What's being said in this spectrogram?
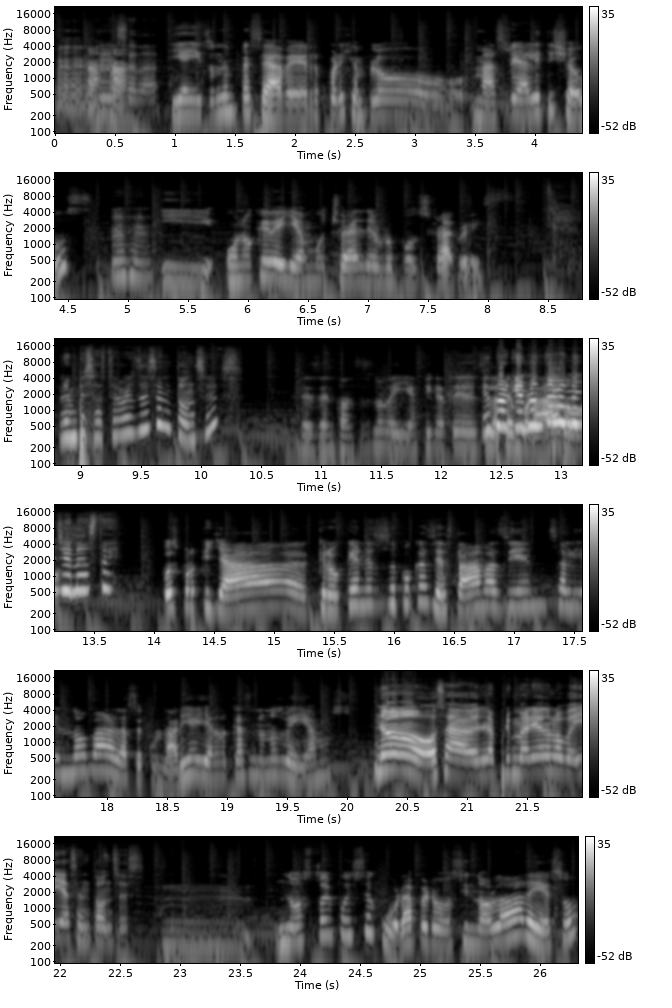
Ah, en Ajá. esa edad. Y ahí es donde empecé a ver, por ejemplo, más reality shows. Y uno que veía mucho era el de RuPaul's Drag Race. ¿Lo empezaste a ver desde entonces? Desde entonces lo veía, fíjate, desde ¿Y por qué nunca lo mencionaste? Pues porque ya creo que en esas épocas ya estaba más bien saliendo para la secundaria y ya casi no nos veíamos. No, o sea, en la primaria no lo veías entonces. Mm, no estoy muy segura, pero si no hablaba de eso,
